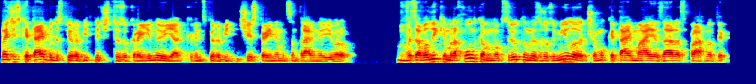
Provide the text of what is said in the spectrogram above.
значить Китай буде співробітничати з Україною, як він співробітничає з країнами Центральної Європи. За великим рахунком, абсолютно незрозуміло, чому Китай має зараз прагнути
